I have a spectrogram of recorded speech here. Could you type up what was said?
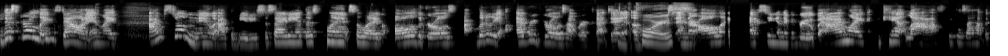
This girl lays down and like I'm still new at the beauty society at this point. So like all of the girls, literally every girl is at work that day. Of course. And they're all like texting in the group. And I'm like, can't laugh because I have the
